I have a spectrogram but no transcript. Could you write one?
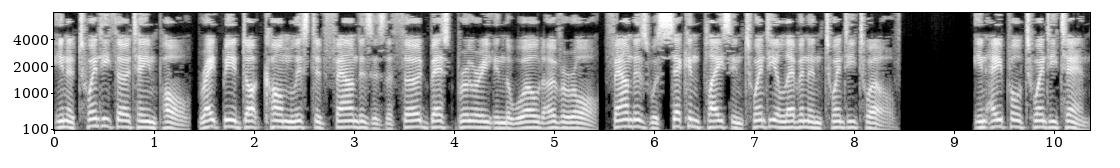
In a 2013 poll, RateBeer.com listed Founders as the third best brewery in the world overall. Founders was second place in 2011 and 2012. In April 2010,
